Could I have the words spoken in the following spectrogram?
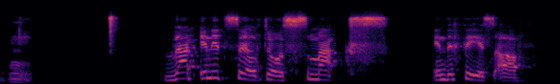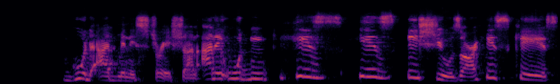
Mm-hmm. That in itself just smacks in the face of good administration. And it wouldn't, his, his issues or his case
